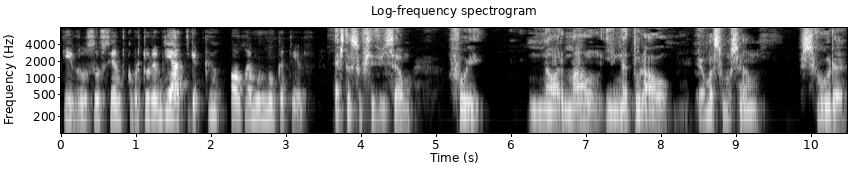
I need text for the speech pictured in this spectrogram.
tido suficiente cobertura mediática que Paulo Raimundo nunca teve. Esta substituição foi normal e natural, é uma solução segura,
